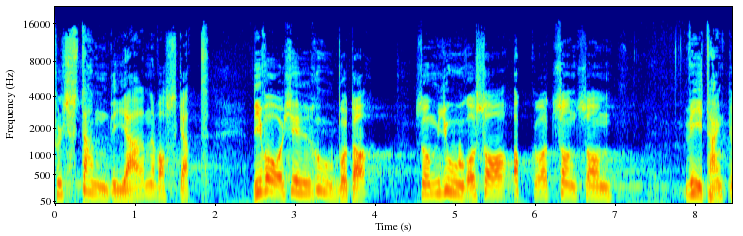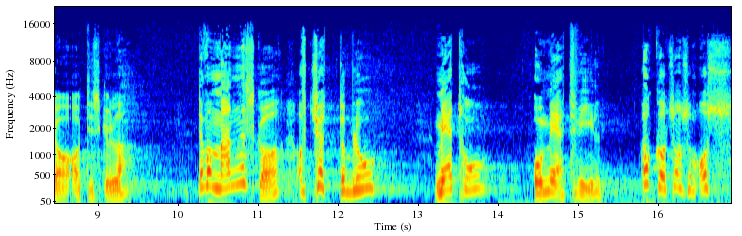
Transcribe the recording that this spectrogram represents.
fullstendig hjernevasket. De var ikke roboter som gjorde og sa akkurat sånn som vi tenker at de skulle. Det var mennesker av kjøtt og blod, med tro og med tvil. Akkurat sånn som oss.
